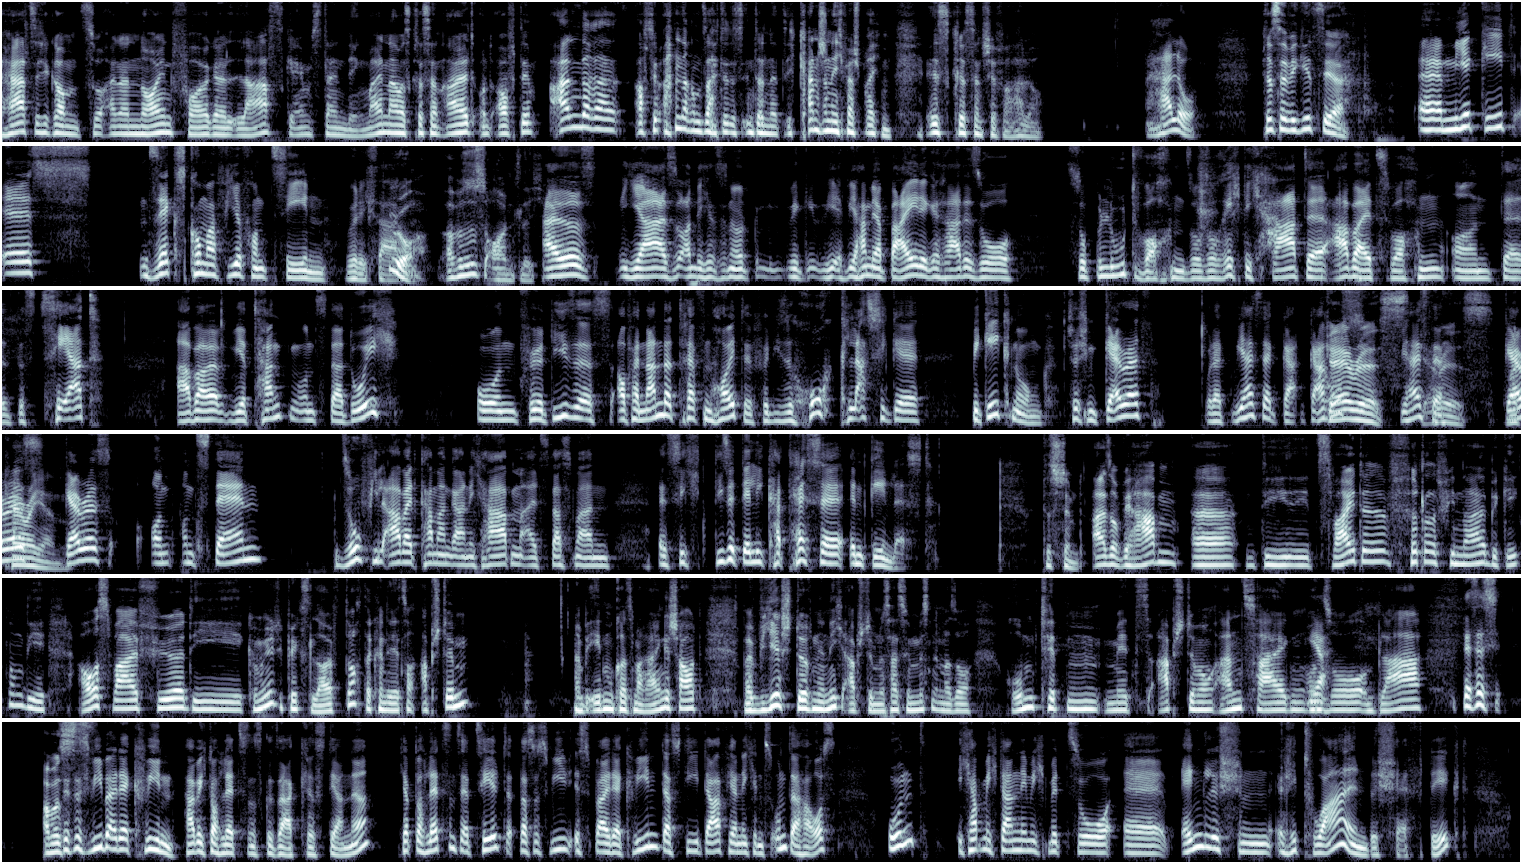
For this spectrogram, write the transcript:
Herzlich willkommen zu einer neuen Folge Last Game Standing. Mein Name ist Christian Alt und auf dem anderen, auf dem anderen Seite des Internets, ich kann schon nicht mehr sprechen, ist Christian Schiffer. Hallo. Hallo. Christian, wie geht's dir? Äh, mir geht es 6,4 von 10, würde ich sagen. Ja, aber es ist ordentlich. Also, ja, es ist ordentlich. Es ist nur, wir, wir, wir haben ja beide gerade so, so Blutwochen, so, so richtig harte Arbeitswochen und äh, das zehrt. Aber wir tanken uns da durch. Und für dieses Aufeinandertreffen heute, für diese hochklassige Begegnung zwischen Gareth oder wie heißt der? Ga Garus? Garrus. Wie heißt Garrus. der? Gareth. Gareth und, und Stan. So viel Arbeit kann man gar nicht haben, als dass man es sich diese Delikatesse entgehen lässt. Das stimmt. Also wir haben äh, die zweite Viertelfinalbegegnung. Die Auswahl für die Community Picks läuft noch. Da könnt ihr jetzt noch abstimmen. Habe eben kurz mal reingeschaut, weil wir dürfen ja nicht abstimmen. Das heißt, wir müssen immer so rumtippen mit Abstimmung, Anzeigen und Ja. so und bla. Das ist, Aber es das ist wie bei der Queen, habe ich doch letztens gesagt, Christian, ne? Ich habe doch letztens erzählt, dass es wie ist bei der Queen, dass die darf ja nicht ins Unterhaus. Und ich habe mich dann nämlich mit so äh, englischen Ritualen beschäftigt.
